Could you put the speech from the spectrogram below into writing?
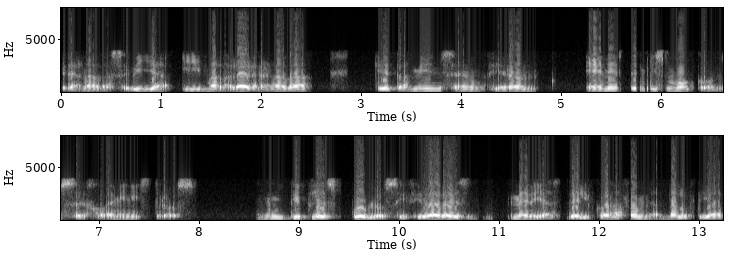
Granada, Sevilla y Málaga, Granada, que también se anunciaron en este mismo Consejo de Ministros. Múltiples pueblos y ciudades medias del corazón de Andalucía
